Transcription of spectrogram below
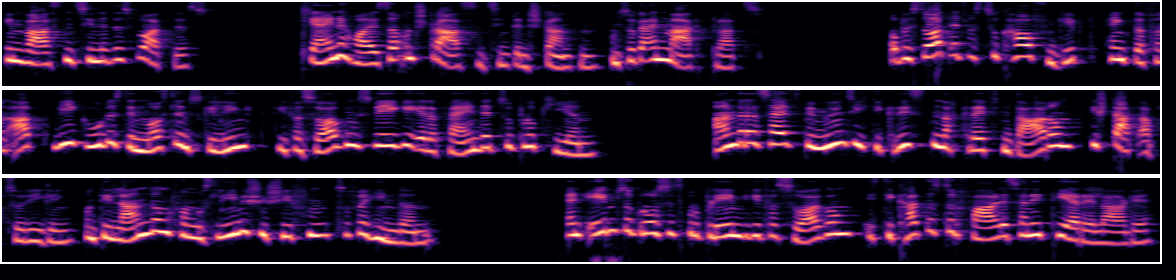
Im wahrsten Sinne des Wortes. Kleine Häuser und Straßen sind entstanden und sogar ein Marktplatz. Ob es dort etwas zu kaufen gibt, hängt davon ab, wie gut es den Moslems gelingt, die Versorgungswege ihrer Feinde zu blockieren. Andererseits bemühen sich die Christen nach Kräften darum, die Stadt abzuriegeln und die Landung von muslimischen Schiffen zu verhindern. Ein ebenso großes Problem wie die Versorgung ist die katastrophale sanitäre Lage.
